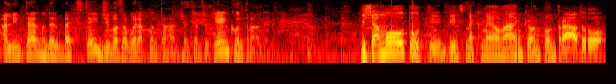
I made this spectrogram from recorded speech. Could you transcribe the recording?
all'interno del backstage, cosa puoi raccontarci? Nel senso, chi hai incontrato? Diciamo tutti, Vince McMahon anche ho incontrato,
